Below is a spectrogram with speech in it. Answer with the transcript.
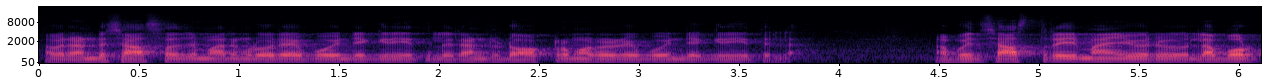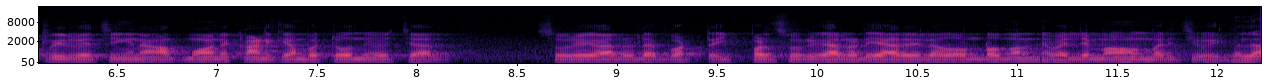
അപ്പോൾ രണ്ട് ശാസ്ത്രജ്ഞന്മാരും കൂടെ ഒരേ പോയിന്റ് എഗ്രി ചെയ്യത്തില്ല. രണ്ട് ഡോക്ടർമാർ ഒരേ പോയിന്റ് എഗ്രി ചെയ്യത്തില്ല. അപ്പോൾ ഇത് ശാസ്ത്രീയമായ ഒരു ലബോറട്ടറിയിൽ വെച്ച് ഇങ്ങനെ ആത്മാവിനെ കാണിക്കാൻ പറ്റുമോ എന്ന് ചോദിച്ചാൽ സൂര്യകാലയുടെ പട്ട് ഇപ്പോൾ സൂര്യകാലയുടെ ആരെങ്കിലും അത് ഉണ്ടോയെന്ന് പറഞ്ഞു വല്യമാവൻ മരിച്ചുപോയി അല്ല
